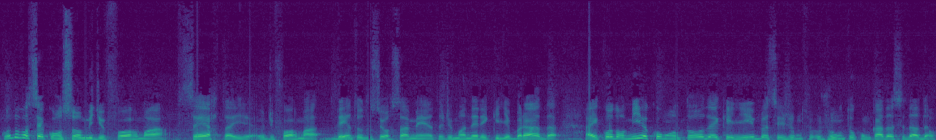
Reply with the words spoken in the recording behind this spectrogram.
Quando você consome de forma certa de forma dentro do seu orçamento, de maneira equilibrada, a economia como um todo equilibra-se junto, junto com cada cidadão.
